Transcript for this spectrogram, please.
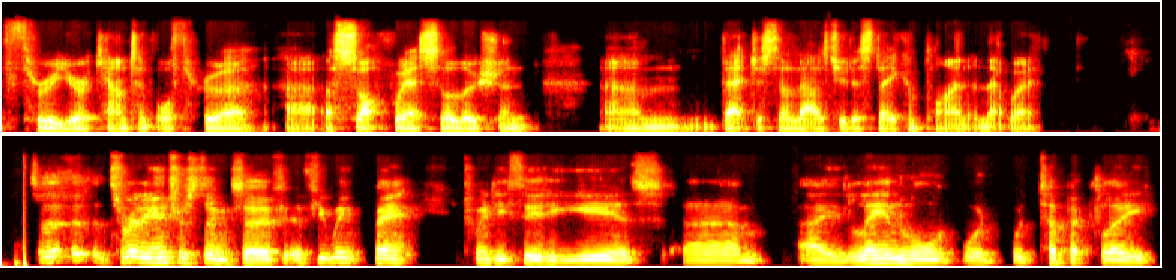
through your accountant or through a, a software solution um, that just allows you to stay compliant in that way. So it's really interesting. So if, if you went back 20, 30 years, um, a landlord would, would typically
